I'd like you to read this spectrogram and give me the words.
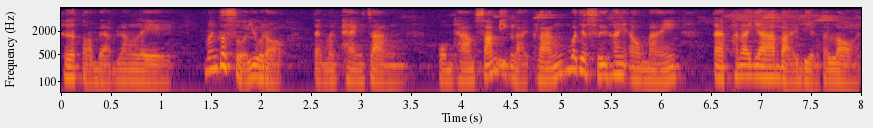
เธอตอบแบบลังเล มันก็สวยอยู่หรอก แต่มันแพงจัง ผมถามซ้ำอีกหลายครั้งว่าจะซื้อให้เอาไหม แต่ภรรยาบ่ายเบี่ยงตลอด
